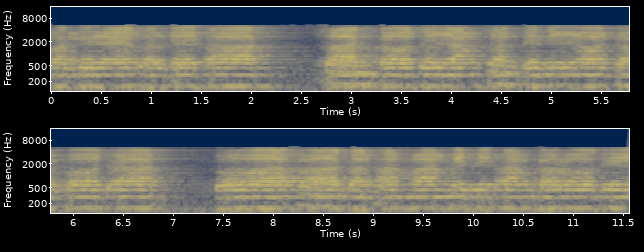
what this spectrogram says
ปะกิเลสเจตาสันโตเตยังสันตินิโยจโกจาตัวปาตธรรมังมิติตังกโรติ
